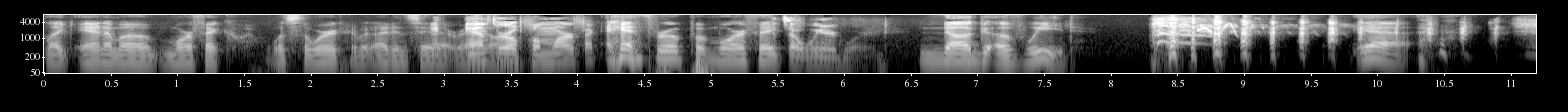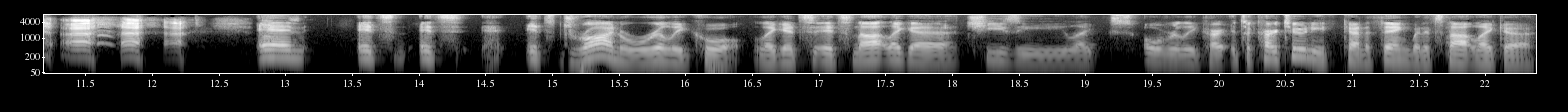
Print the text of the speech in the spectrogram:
like anamorphic. What's the word? I didn't say that right. Anthropomorphic. Anthropomorphic It's a weird word. nug of weed. yeah, and it's it's it's drawn really cool. Like it's it's not like a cheesy like overly car. It's a cartoony kind of thing, but it's not like a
